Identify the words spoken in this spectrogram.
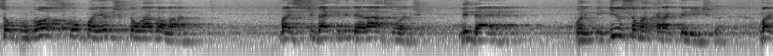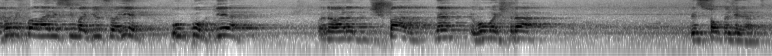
são por nossos companheiros que estão lado a lado. Mas se tiver que liderar, senhores, lidere. Porque isso é uma característica. Mas vamos falar em cima disso aí, o porquê. Foi na hora do disparo, né? Eu vou mostrar. Vê se solta direto.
